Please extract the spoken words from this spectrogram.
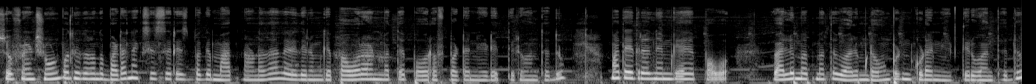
ಸೊ ಫ್ರೆಂಡ್ಸ್ ನೋಡ್ಬೋದು ಇದರೊಂದು ಬಟನ್ ಎಕ್ಸೆಸರೀಸ್ ಬಗ್ಗೆ ಮಾತನಾಡೋದಾದರೆ ಇದು ನಿಮಗೆ ಪವರ್ ಆನ್ ಮತ್ತು ಪವರ್ ಆಫ್ ಬಟನ್ ನೀಡುತ್ತಿರುವಂಥದ್ದು. ಮತ್ತು ಇದರಲ್ಲಿ ನಿಮಗೆ ಪವ ವ್ಯಾಲ್ಯೂಮ್ ಅಪ್ ಮತ್ತು ವ್ಯಾಲ್ಯೂಮ್ ಡೌನ್ ಬಟನ್ ಕೂಡ ನೀಡ್ತಿರುವಂಥದ್ದು.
